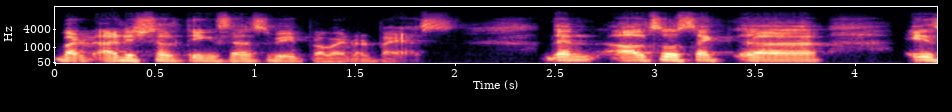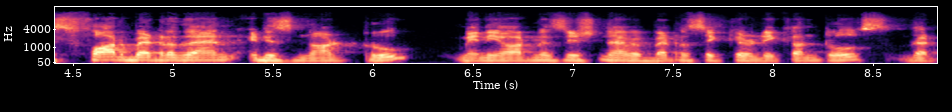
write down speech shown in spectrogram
but additional things has to be provided by us. Then also sec, uh, is far better than it is not true. Many organizations have a better security controls that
